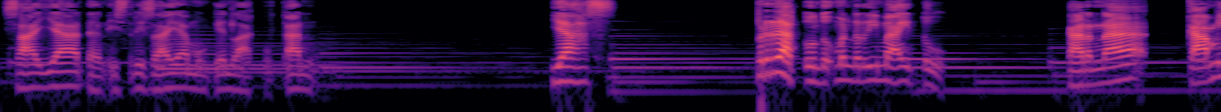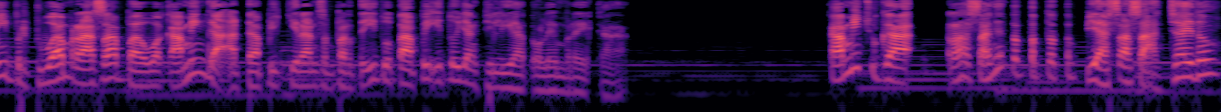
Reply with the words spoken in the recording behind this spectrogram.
saya dan istri saya mungkin lakukan. Ya, berat untuk menerima itu. Karena kami berdua merasa bahwa kami nggak ada pikiran seperti itu, tapi itu yang dilihat oleh mereka. kami juga rasanya tetap-tetap biasa saja itu.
